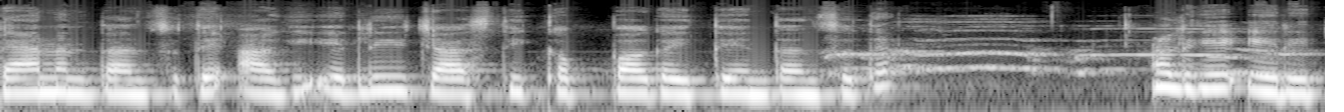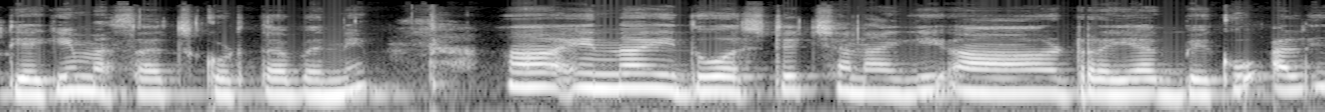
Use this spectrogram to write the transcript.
ಟ್ಯಾನ್ ಅಂತ ಅನಿಸುತ್ತೆ, ಹಾಗೆ ಎಲ್ಲಿ ಜಾಸ್ತಿ ಕಪ್ಪಾಗೈತೆ ಅಂತ ಅನಿಸುತ್ತೆ, ಅಲ್ಲಿಗೆ ಈ ರೀತಿಯಾಗಿ ಮಸಾಜ್ ಕೊಡ್ತಾ ಬನ್ನಿ. ಇನ್ನು ಇದು ಅಷ್ಟೇ ಚೆನ್ನಾಗಿ ಡ್ರೈ ಆಗಬೇಕು. ಅಲ್ಲಿ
